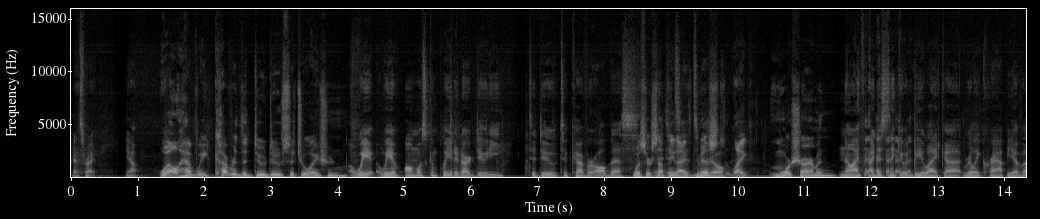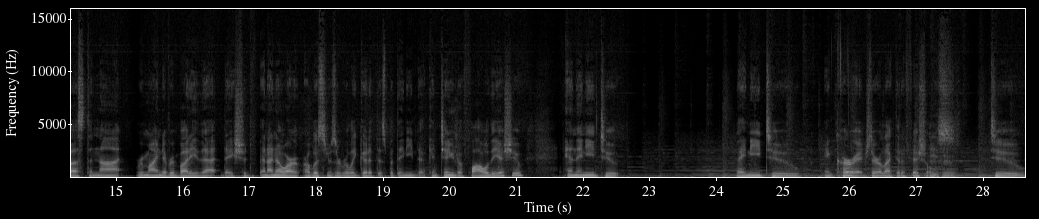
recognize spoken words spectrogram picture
That's right. Yeah. Well, have we covered the doo doo situation? We we have almost completed our duty to do to cover all this. Was there It- something it's- I've it's missed, real- like more Charmin? No, I, th- I just think it would be like uh, really crappy of us to not remind everybody that they should. And I know our, our listeners are really good at this, but they need to continue to follow the issue, and they need to they need to encourage their elected officials mm-hmm. to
